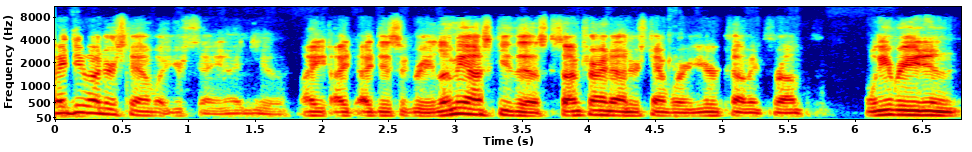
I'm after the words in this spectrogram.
I, do understand what you're saying. I do. I, I, I disagree. Let me ask you this, because I'm trying to understand where you're coming from. We read in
